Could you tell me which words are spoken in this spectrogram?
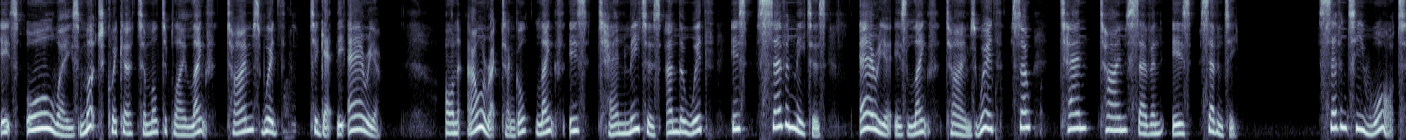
it's always much quicker to multiply length times width to get the area. On our rectangle, length is 10 metres and the width is 7 metres. Area is length times width, so 10 times 7 is 70. 70 what?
